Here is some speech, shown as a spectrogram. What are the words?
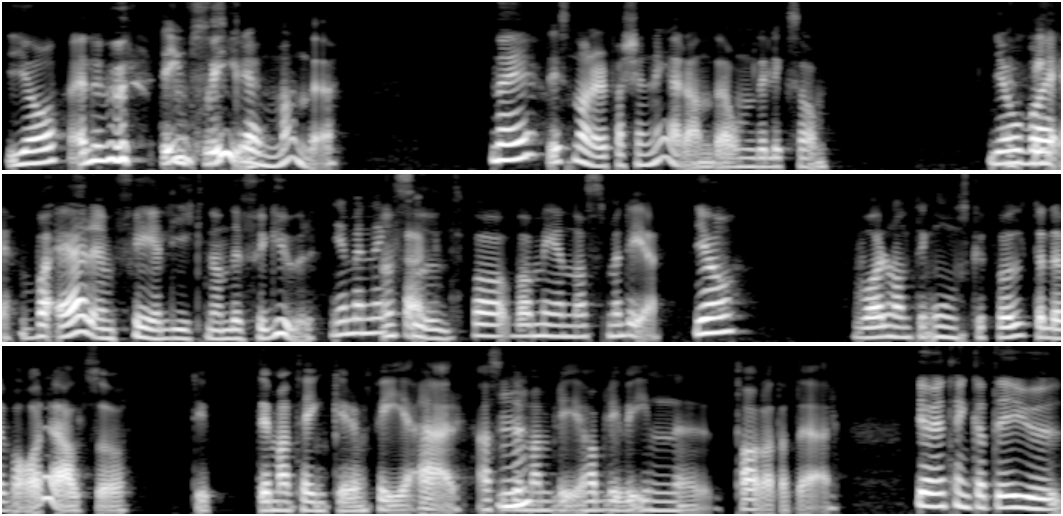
ja, eller hur? Det är inte så skrämmande. Nej, Det är snarare fascinerande om det liksom... ja, och vad, är, vad är en fe-liknande figur? Ja men exakt, Alltså- vad, vad menas med det? Ja, Var det någonting ondskefullt eller var det alltså typ det man tänker en fe är? Alltså Mm. det man bli, har blivit intalat att det är. ja, jag tänker att det är ju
